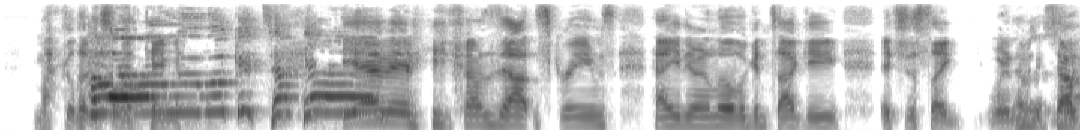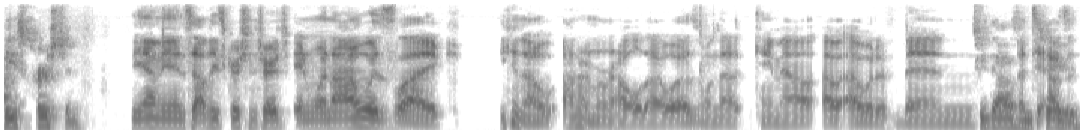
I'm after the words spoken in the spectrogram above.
Michael W. Smith came. Louisville, Kentucky. Yeah, man, he comes out, screams, "How you doing, Louisville, Kentucky?" It's just like when That was a Southeast Christian. yeah, man, Southeast Christian Church. And when I was like, you know, I don't remember how old I was when that came out. I, I would have been. a 2002. te- I was, a,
